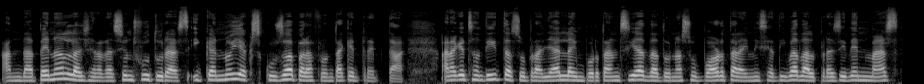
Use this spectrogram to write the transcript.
en depenen les generacions futures i que no hi ha excusa per afrontar aquest repte. En aquest sentit, ha subratllat la importància de donar suport a la iniciativa del president Mas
